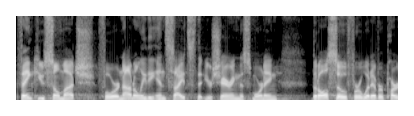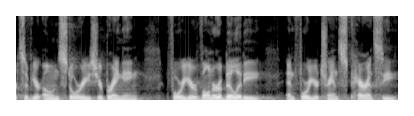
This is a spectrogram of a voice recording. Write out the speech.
thank you so much for not only the insights that you're sharing this morning but also for whatever parts of your own stories you're bringing, for your vulnerability and for your transparency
